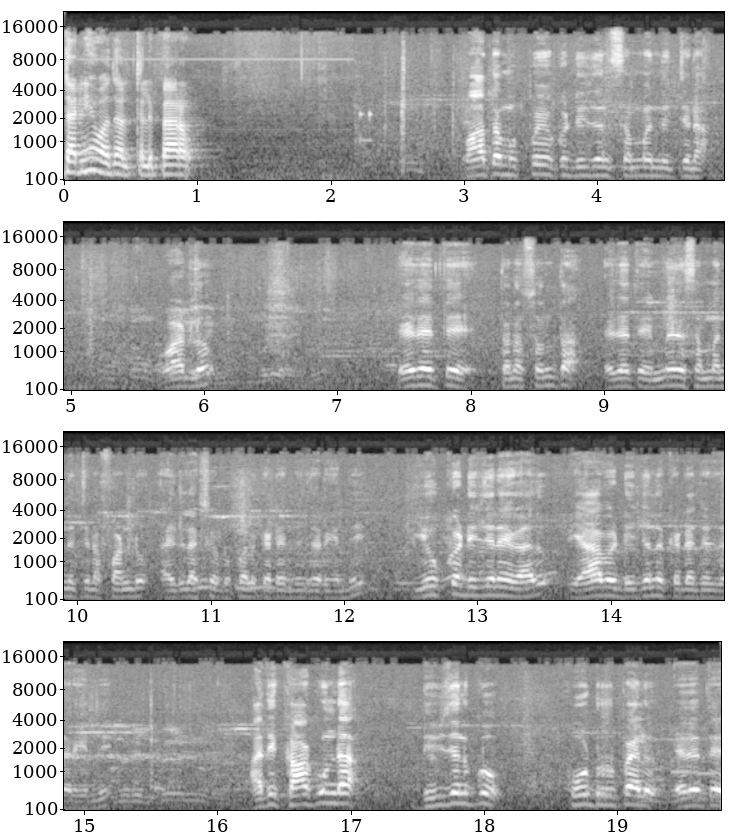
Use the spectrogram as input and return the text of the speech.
ధన్యవాదాలు తెలిపారు. పాత ముప్పై ఒక్క డివిజన్కి సంబంధించిన వార్డులో ఏదైతే తన సొంత ఏదైతే ఎమ్మెల్యే సంబంధించిన ఫండ్ ఐదు లక్షల రూపాయలు కేటాయించడం జరిగింది ఈ ఒక్క డివిజనే కాదు యాభై డివిజన్లు కేటాయించడం జరిగింది. అది కాకుండా డివిజన్కు కోటి రూపాయలు ఏదైతే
